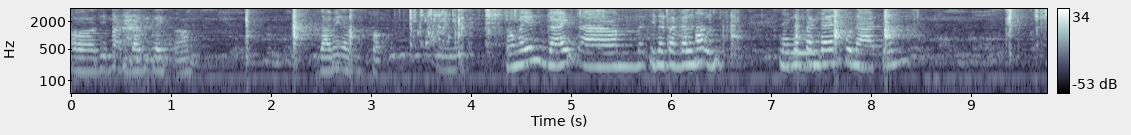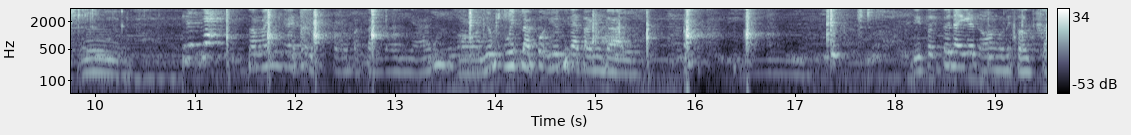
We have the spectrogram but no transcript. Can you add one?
Oh, di ba? Ang dami guys, oh. Dami ng suso. So ngayon guys, um, tinatanggalan po, tinatanggalan po natin. Mm. So ngayon guys, ito po ang pagtanggal yan. Oh, yung puwit lang po yung tinatanggal. Dito, ito na yun, oh, ang resulta.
